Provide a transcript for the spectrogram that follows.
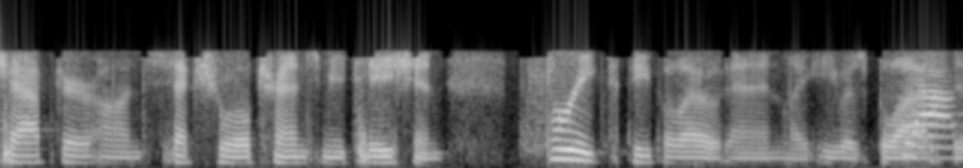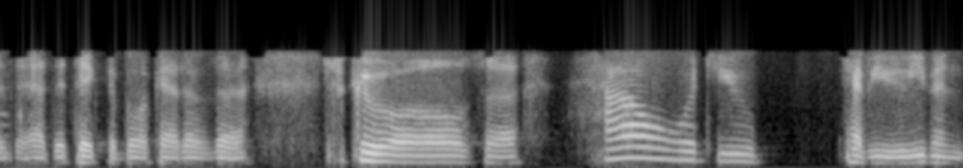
chapter on sexual transmutation freaked people out and like he was blasted. Yeah. They had to take the book out of the schools. Uh, how would you have you even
